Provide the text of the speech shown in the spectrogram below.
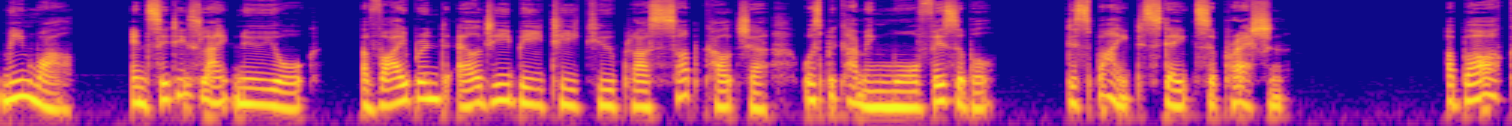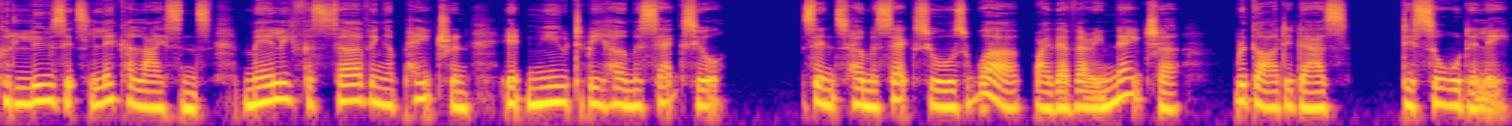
Meanwhile, in cities like New York, a vibrant LGBTQ subculture was becoming more visible, despite state suppression a bar could lose its liquor license merely for serving a patron it knew to be homosexual, since homosexuals were, by their very nature, regarded as disorderly.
